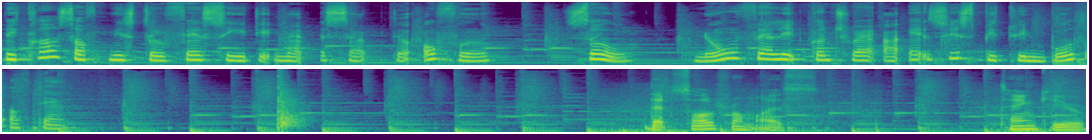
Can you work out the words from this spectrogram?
Because of Mr. Facey did not accept the offer, so no valid contract exists between both of them. That's all from us. Thank you.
